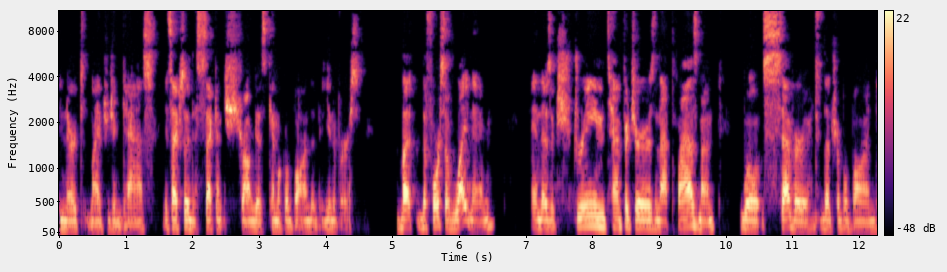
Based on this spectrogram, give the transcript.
inert nitrogen gas. It's actually the second strongest chemical bond in the universe. But the force of lightning and those extreme temperatures in that plasma will sever the triple bond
